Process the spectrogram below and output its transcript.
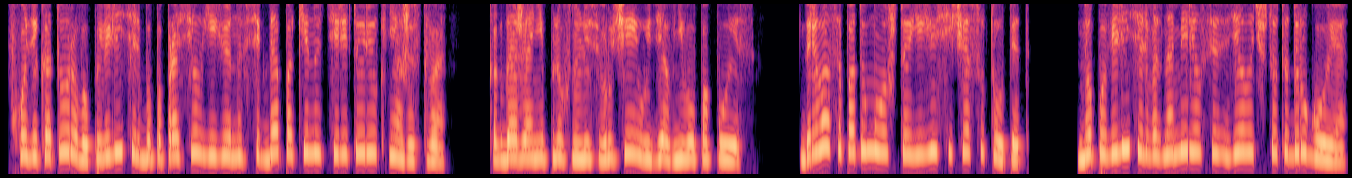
в ходе которого повелитель бы попросил ее навсегда покинуть территорию княжества. Когда же они плюхнулись в ручей, уйдя в него по пояс, Дариласа подумала, что ее сейчас утопят. Но повелитель вознамерился сделать что-то другое.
